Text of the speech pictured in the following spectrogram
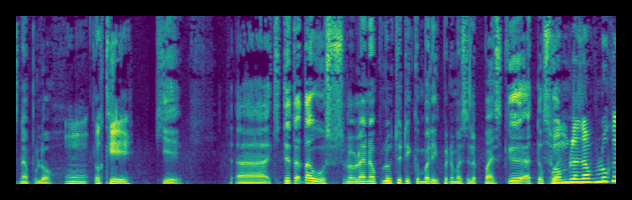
1960. Hmm, okay. Okey. Uh, kita tak tahu 1960 tu dia kembali kepada masa lepas ke ataupun 1960 ke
